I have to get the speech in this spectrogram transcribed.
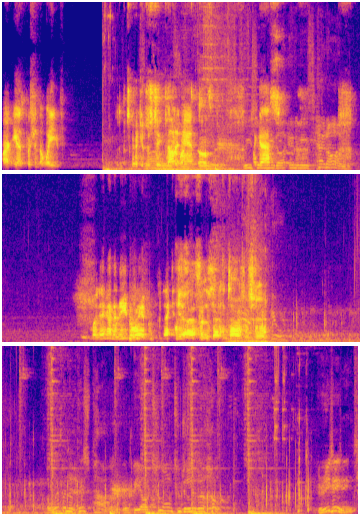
Aren't you guys pushing the wave? This guy could just take Not time. an hand. We I surround guess. our enemies head on. But they're gonna need the way from the second. Yeah, for the second tower for sure. A weapon of this power will be our tool to deliver hope. Greetings.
